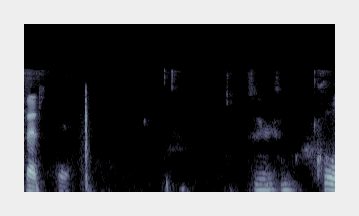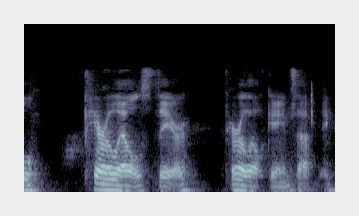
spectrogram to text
That's true. So there's some cool parallels there, parallel games happening.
